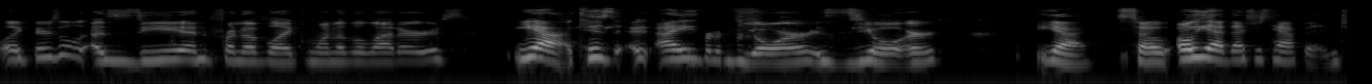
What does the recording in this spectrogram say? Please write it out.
like there's a, a Z in front of like one of the letters Yeah, because in I front of your is your. Yeah. So, oh yeah, that just happened.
